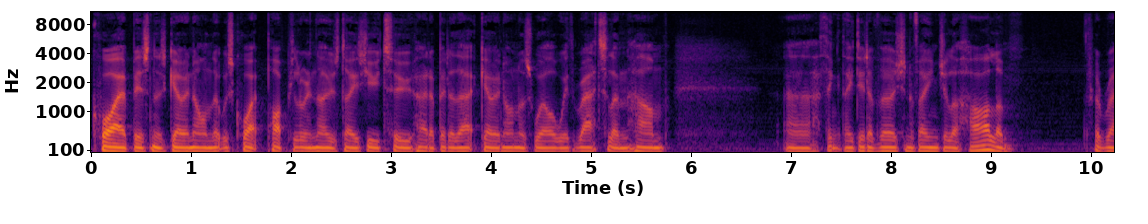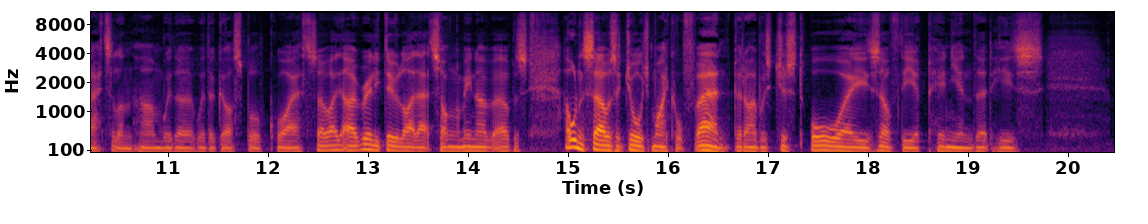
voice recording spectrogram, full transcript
choir business going on that was quite popular in those days. U2 had a bit of that going on as well with Rattle and Hum. Uh, I think they did a version of Angel of Harlem for Rattle and Hum with a with a gospel choir. So I, I really do like that song. I mean, I, I, was I wouldn't say I was a George Michael fan, but I was just always of the opinion that his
